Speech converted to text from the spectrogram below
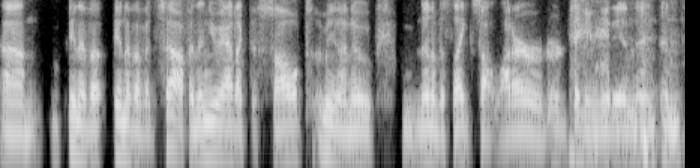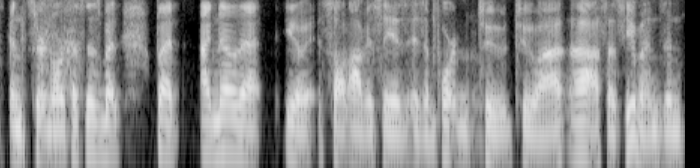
um, in of in of itself. And then you add like the salt. I mean, I know none of us like salt water or, or taking it in, in, in in certain orifices, but but I know that you know salt obviously is is important to to uh, us as humans, and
